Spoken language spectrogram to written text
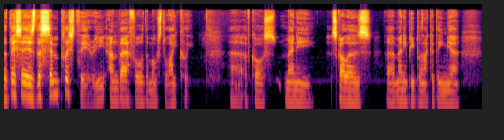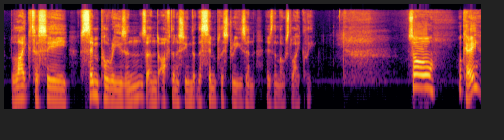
that this is the simplest theory and therefore the most likely. Uh, of course, many scholars, uh, many people in academia like to see simple reasons and often assume that the simplest reason is the most likely. So, okay,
